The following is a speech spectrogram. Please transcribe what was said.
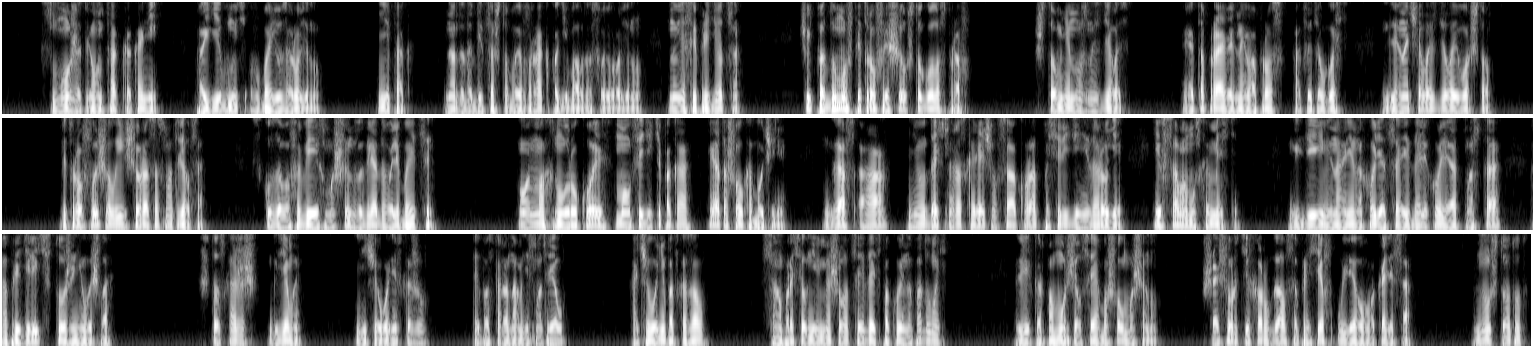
Сможет ли он так, как они? Погибнуть в бою за родину. Не так. Надо добиться, чтобы враг погибал за свою родину. Но если придется... Чуть подумав, Петров решил, что голос прав. «Что мне нужно сделать?» «Это правильный вопрос», — ответил гость. «Для начала сделай вот что». Петров вышел и еще раз осмотрелся. С кузовов обеих машин выглядывали бойцы. Он махнул рукой, мол, сидите пока, и отошел к обочине. ГАЗ АА неудачно раскорячился аккурат посередине дороги и в самом узком месте. Где именно они находятся и далеко ли от моста, определить тоже не вышло. «Что скажешь? Где мы?» «Ничего не скажу. Ты по сторонам не смотрел». «А чего не подсказал?» «Сам просил не вмешиваться и дать спокойно подумать». Виктор поморщился и обошел машину. Шофер тихо ругался, присев у левого колеса. «Ну что тут?»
